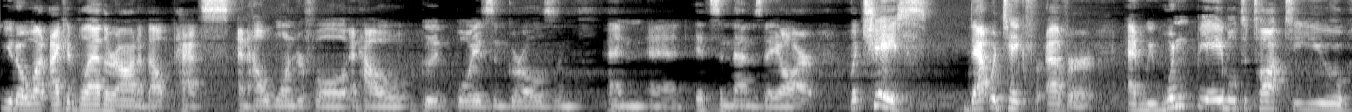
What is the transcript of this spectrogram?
you know what? I could blather on about pets and how wonderful and how good boys and girls and and and it's and them's they are. But Chase, that would take forever and we wouldn't be able to talk to you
